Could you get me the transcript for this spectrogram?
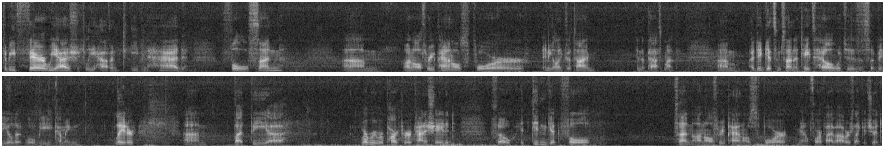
To be fair, we actually haven't even had full sun um, on all three panels for any length of time in the past month. Um, I did get some sun at Tate's Hell, which is a video that will be coming later. Um, but the uh, where we were parked, we were kind of shaded, so it didn't get full sun on all three panels for you know four or five hours like it should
